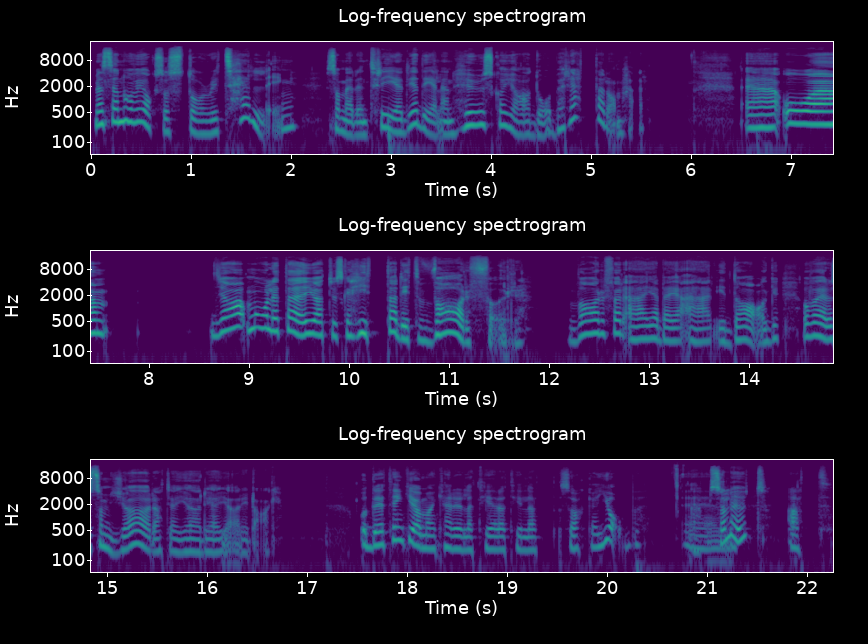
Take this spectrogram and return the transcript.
Men sen har vi också storytelling som är den tredje delen. Hur ska jag då berätta de här? Eh, och ja, målet är ju att du ska hitta ditt varför. Varför är jag där jag är idag? Och vad är det som gör att jag gör det jag gör idag? Och det tänker jag man kan relatera till att söka jobb. Eh, Absolut. Att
